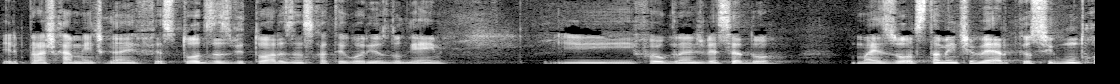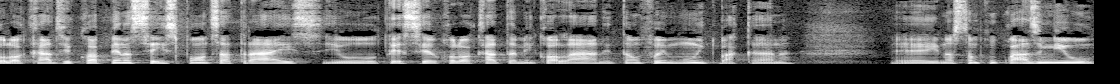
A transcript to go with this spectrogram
ele praticamente ganhou, fez todas as vitórias nas categorias do game e foi o grande vencedor mas outros também tiveram, porque o segundo colocado ficou apenas seis pontos atrás e o terceiro colocado também colado, então foi muito bacana. É, e nós estamos com quase mil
